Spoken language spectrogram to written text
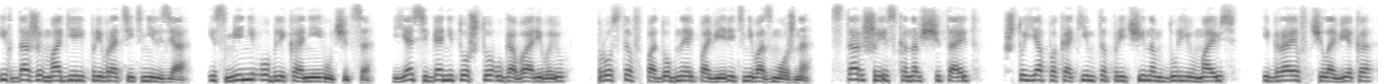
Их даже магией превратить нельзя. И смене облика они учатся. Я себя не то что уговариваю, Просто в подобное поверить невозможно. Старший Исконор считает, что я по каким-то причинам дурью маюсь, играя в человека,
